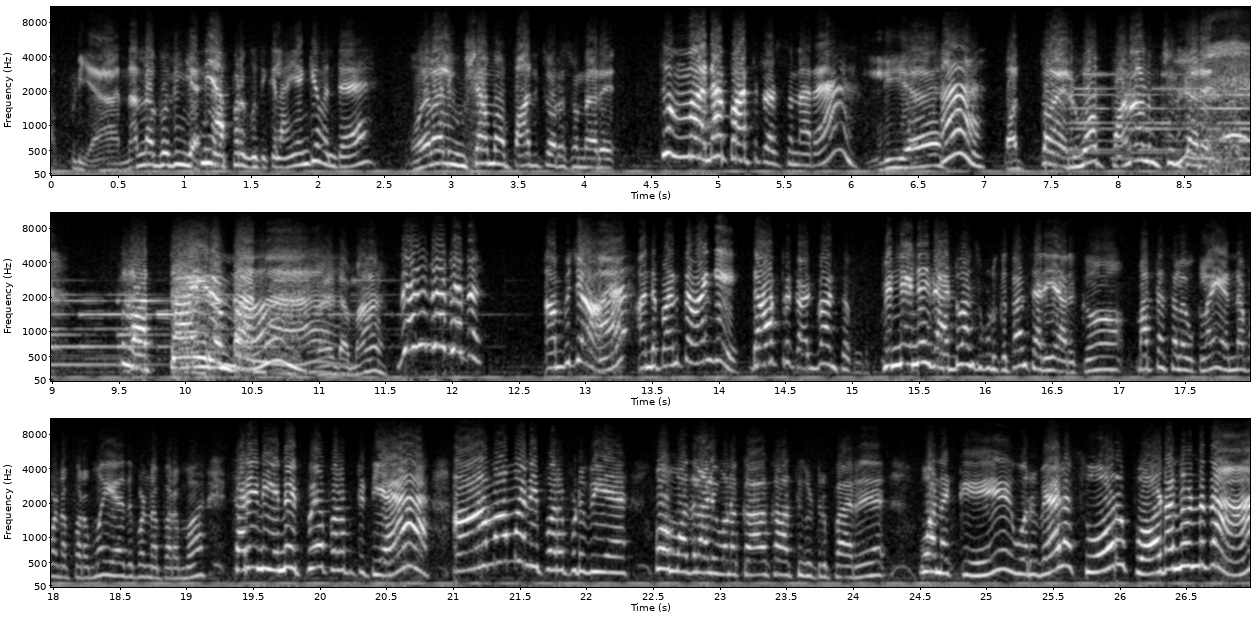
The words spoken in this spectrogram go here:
அப்படியா? நல்லா குதிங்க. நீ அப்புறம் குதிக்கலாம். எங்க வந்த? முதலாளி உஷாமா பாத்துட்டு வர சொன்னாரு. சும்மா தான் பாத்துட்டு வர சொன்னாரா? இல்லையே. பத்தாயிரம் ரூபாய் பணம் அனுப்பிச்சிருக்காரு. பத்தாயிரம் தானா? வேண்டாமா அம்புஜா அந்த பணத்தை வாங்கி டாக்டருக்கு அட்வான்ஸ் கொடு. பின்ன என்ன இது அட்வான்ஸ் கொடுக்கத்தான் சரியா இருக்கும்? மத்த செலவுக்குலாம் என்ன பண்ண போறோமோ ஏது பண்ண போறோமோ? சரி நீ என்ன இப்பவே புறப்பட்டுட்டியா? ஆமாமா நீ புறப்படுவிய. உன் முதலாளி உனக்காக காத்துக்கிட்டு இருப்பாரு. உனக்கு ஒரு வேளை சோறு போடணும்னு தான்.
